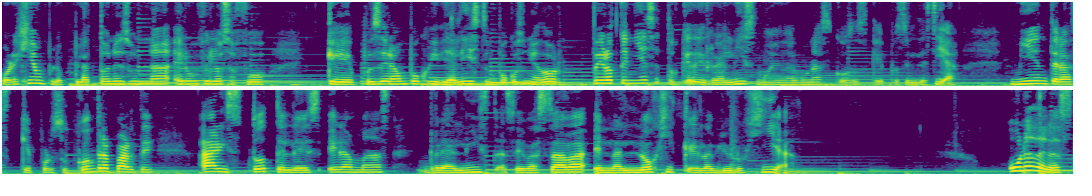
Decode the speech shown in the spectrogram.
Por ejemplo, Platón es una, era un filósofo que pues era un poco idealista, un poco soñador, pero tenía ese toque de realismo en algunas cosas que pues él decía. Mientras que por su contraparte, Aristóteles era más realista, se basaba en la lógica y la biología. Una de las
